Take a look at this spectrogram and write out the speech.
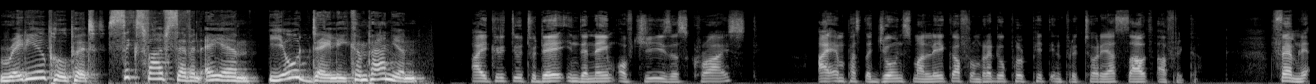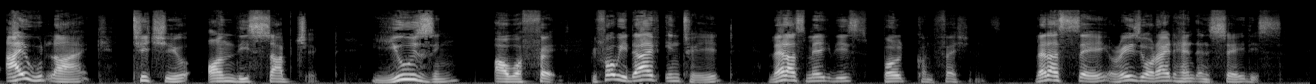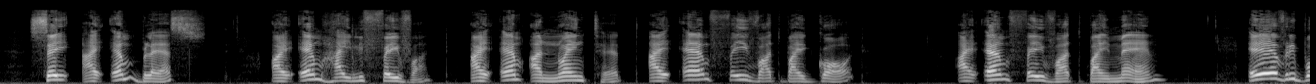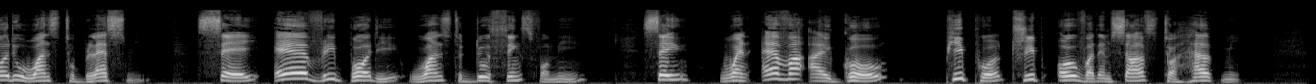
Radio Pulpit, 657 AM, your daily companion. I greet you today in the name of Jesus Christ. I am Pastor Jones Maleka from Radio Pulpit in Pretoria, South Africa. Family, I would like to teach you on this subject using our faith. Before we dive into it, let us make these bold confessions. Let us say, raise your right hand and say this. Say, I am blessed I am highly favored. I am anointed. I am favored by God. I am favored by man. Everybody wants to bless me. Say, everybody wants to do things for me. Say, whenever I go, people trip over themselves to help me.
